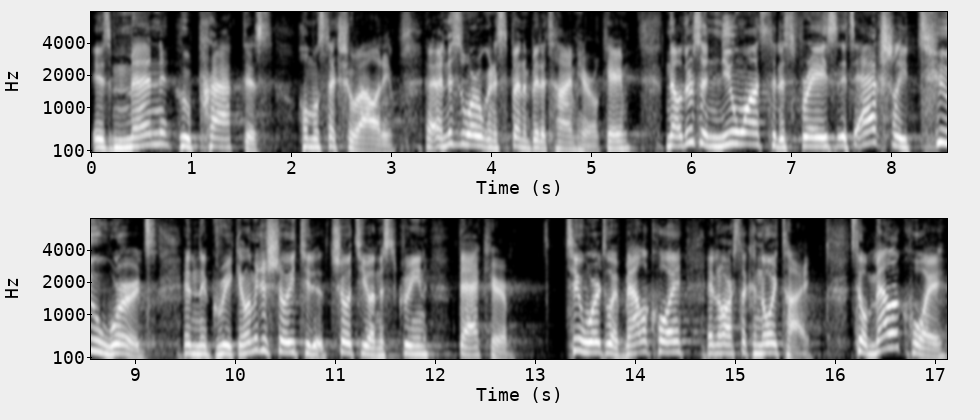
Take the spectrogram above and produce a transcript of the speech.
is men who practice homosexuality. And this is where we're going to spend a bit of time here, okay? Now, there's a nuance to this phrase. It's actually two words in the Greek. And let me just show, you to, show it to you on the screen back here. Two words, we have malakoi and arsenokoitai. So, malakoi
